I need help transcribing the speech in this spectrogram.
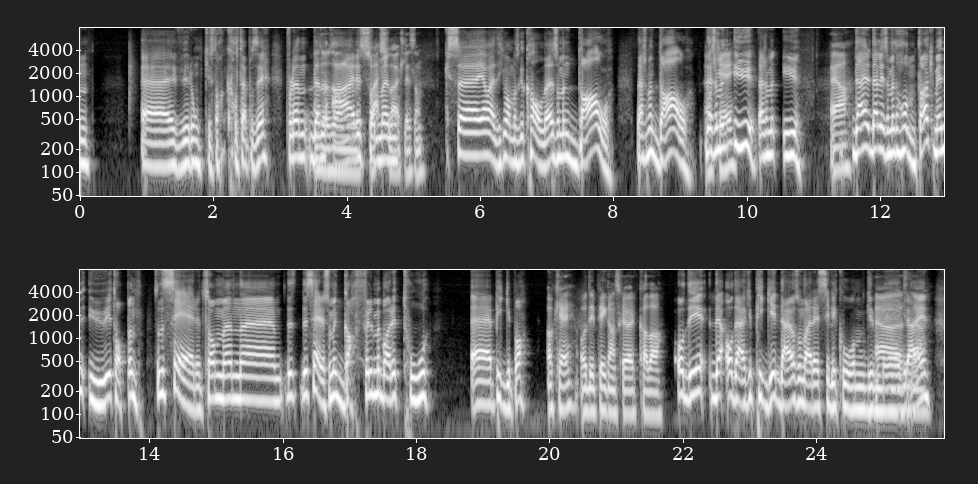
eh, runkestokk, holdt jeg på å si. For den, den Altså, sånn er som en liksom. eh, Jeg veit ikke hva man skal kalle det. Som en dal. Det er som en dal. Det er som en U. Det er som en U. Ja. Det er, det er liksom et håndtak med en U i toppen. Så det ser ut som en eh, det, det ser ut som en gaffel med bare to eh, pigger på. Ok, og de piggene skal gjøre hva da? Og, de, det, og det er jo ikke pigger, det er jo sånn der silikongummi-greier. Ja,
